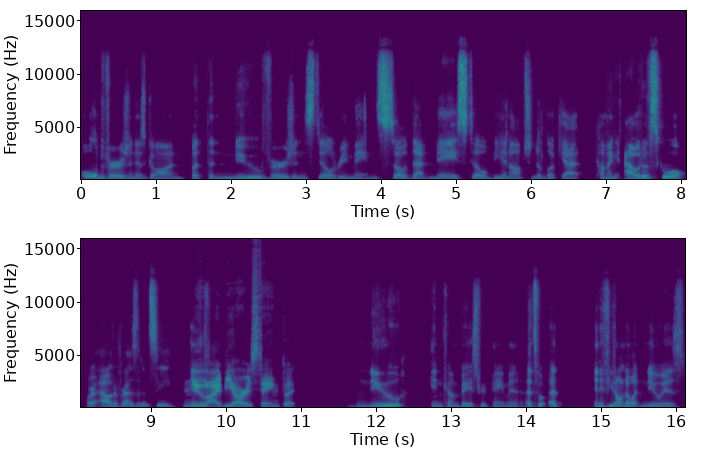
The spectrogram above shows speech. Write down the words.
old version is gone but the new version still remains so that may still be an option to look at coming out of school or out of residency the New IBR is staying put. new income based repayment. That's what, uh, and if you don't know what new is,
